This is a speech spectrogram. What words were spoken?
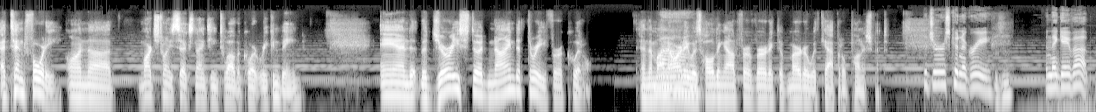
At 1040 on uh, March 26, 1912, the court reconvened and the jury stood nine to three for acquittal. And the minority Wow. was holding out for a verdict of murder with capital punishment. The jurors couldn't agree, Mhm. and they gave up.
